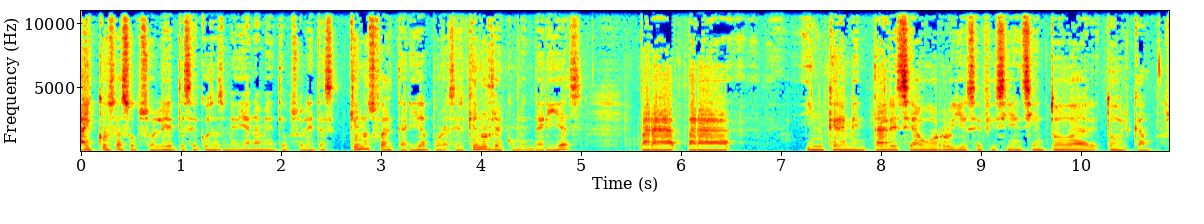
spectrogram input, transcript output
Hay cosas obsoletas, hay cosas medianamente obsoletas. ¿Qué nos faltaría por hacer? ¿Qué nos recomendarías para, para incrementar ese ahorro y esa eficiencia en toda, todo el campus?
